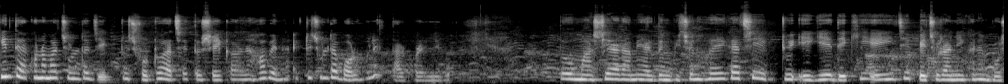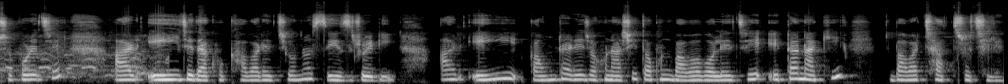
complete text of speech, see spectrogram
কিন্তু এখন আমার চুলটা যে একটু ছোট আছে, তো সেই কারণে হবে না। একটু চুলটা বড় হলে তারপরে নেব। তো মাসি আর আমি একদম পিছন হয়ে গেছি। একটু এগিয়ে দেখি। এই যে পেচুরানি এখানে বসে পড়েছে। আর এই যে দেখো, খাবারের জন্য সিজ রেডি আর এই কাউন্টারে যখন আসি, তখন বাবা বলে যে, এটা নাকি বাবার ছাত্র ছিলেন।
